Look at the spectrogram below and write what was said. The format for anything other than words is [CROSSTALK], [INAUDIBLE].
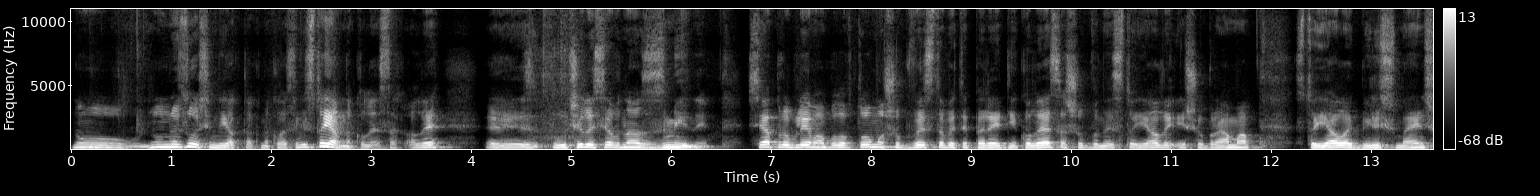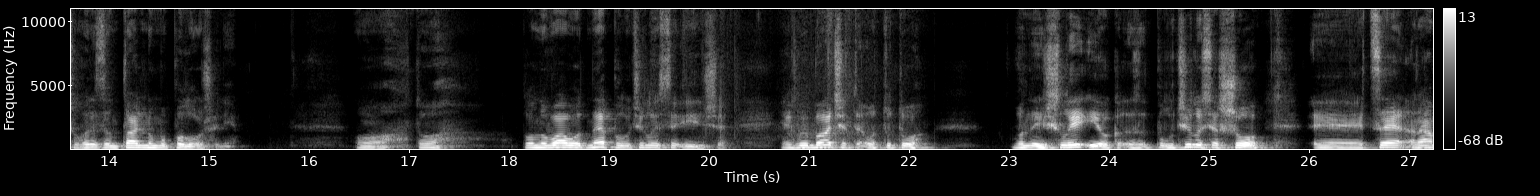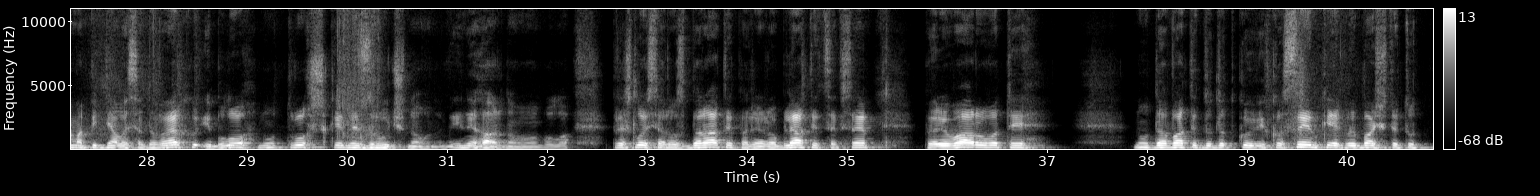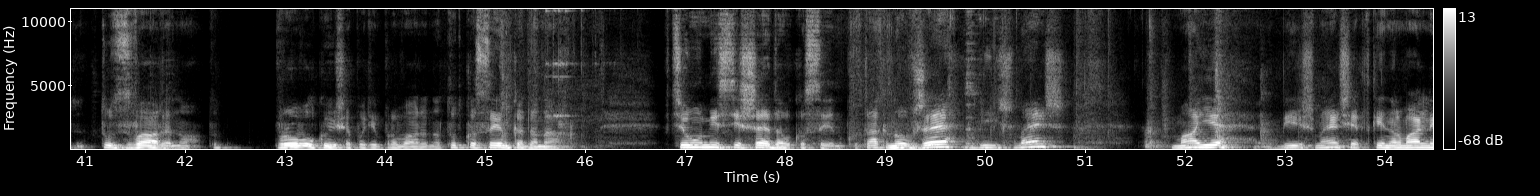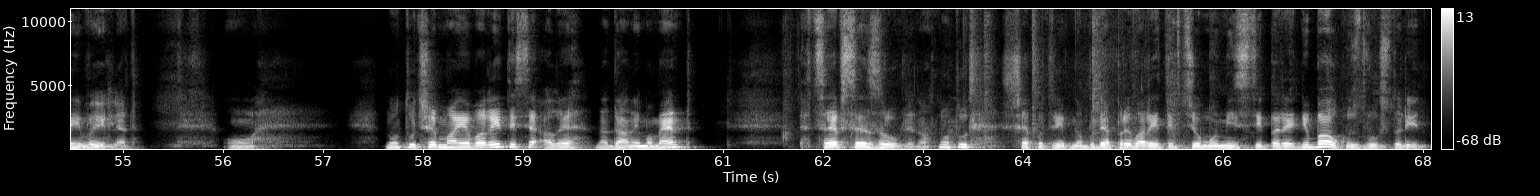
Ну, ну не зовсім як так на колесах. Він стояв на колесах, але е, получилися в нас зміни. Вся проблема була в тому, щоб виставити передні колеса, щоб вони стояли і щоб рама стояла більш-менш в горизонтальному положенні. О, то планував одне, вийшло інше. Як ви бачите, от тут вони йшли, і вийшло, що е, це рама піднялася доверху і було ну, трошки незручно і негарно було. Прийшлося розбирати, переробляти це все переварувати, ну, давати додаткові косинки. Як ви бачите, тут, тут зварено, тут проволокою ще потім проварено, тут косинка дана. В цьому місці ще дав косинку. Так? Ну вже більш-менш має більш-менш як такий нормальний вигляд. О. Ну, тут ще має варитися, але на даний момент це все зроблено. Ну тут ще потрібно буде приварити в цьому місці передню балку з двох сторін.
